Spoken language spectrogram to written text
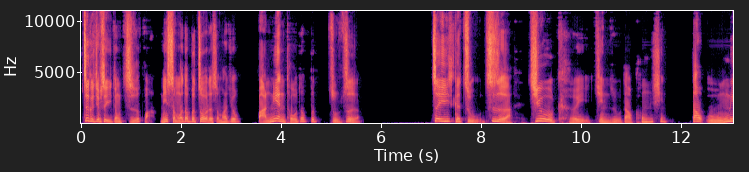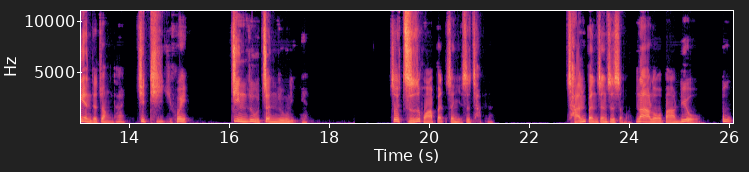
这个就是一种执法，你什么都不做的时候，就把念头都不组织了。这一个组织啊，就可以进入到空性，到无念的状态。去体会，进入真如里面，所以直法本身也是禅呢。禅本身是什么？那罗巴六部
